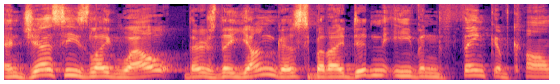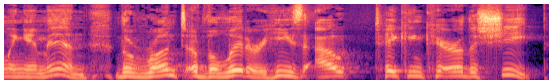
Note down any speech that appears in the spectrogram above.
And Jesse's like, Well, there's the youngest, but I didn't even think of calling him in. The runt of the litter, he's out taking care of the sheep.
